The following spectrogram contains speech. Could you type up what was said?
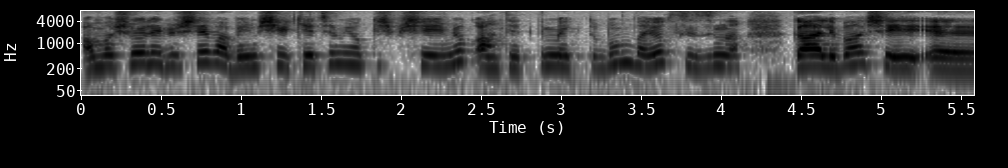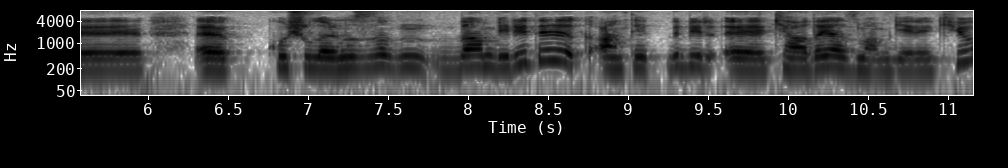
Ama şöyle bir şey var benim şirketim yok hiçbir şeyim yok antetli mektubum da yok. Sizin galiba şey e, e, koşullarınızdan biri de antetli bir e, kağıda yazmam gerekiyor.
